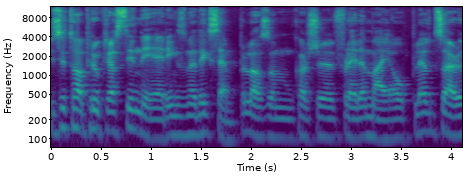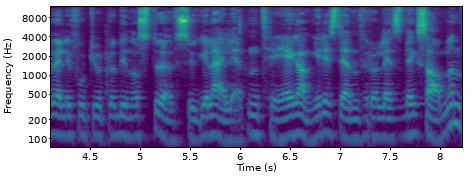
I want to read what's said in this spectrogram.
Hvis vi tar prokrastinering som et eksempel, da, som kanskje flere enn meg har opplevd, så er det veldig fort gjort å begynne å støvsuge leiligheten tre ganger istedenfor å lese til eksamen.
